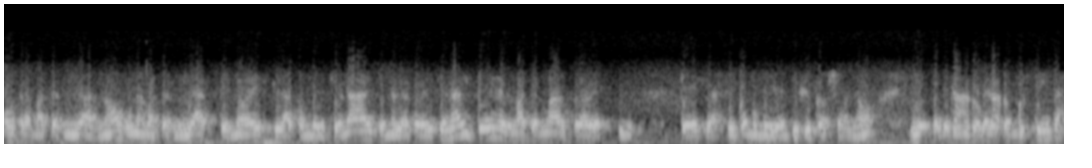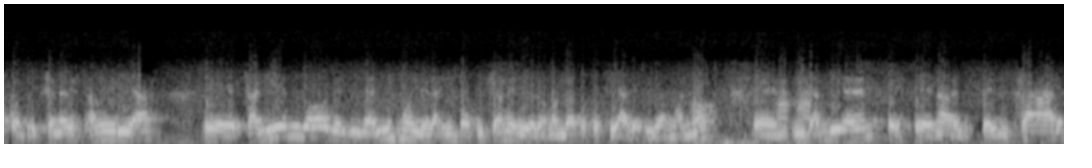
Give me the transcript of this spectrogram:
otra maternidad, ¿no? Una maternidad que no es la convencional, que no es la tradicional, que es el maternar travesti, que es así como me identifico yo, ¿no? Y esto que tiene que ver con distintas construcciones de familias, eh, saliendo del binarismo y de las imposiciones y de los mandatos sociales, digamos, ¿no? Eh, y también, este, nada, el pensar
